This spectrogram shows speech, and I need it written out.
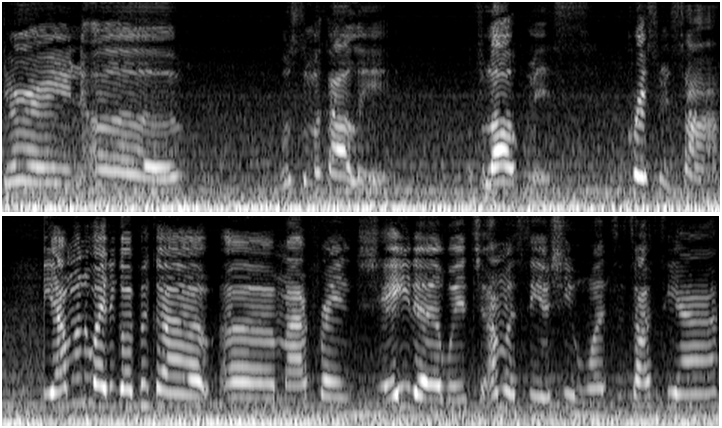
during uh what's the call it? Vlogmas christmas time. Yeah i'm on the way to go pick up uh my friend jada which i'm gonna see if she wants to talk to y'all.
